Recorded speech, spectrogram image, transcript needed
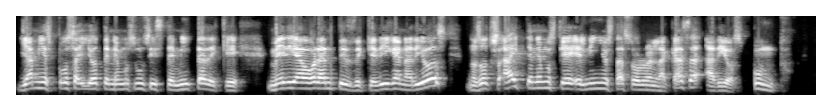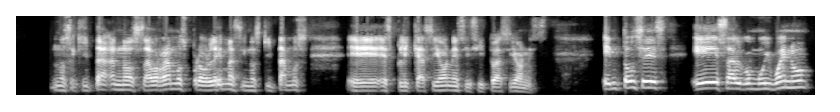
ya mi esposa y yo tenemos un sistemita de que media hora antes de que digan adiós, nosotros, ay, tenemos que, el niño está solo en la casa, adiós, punto. Nos, quita, nos ahorramos problemas y nos quitamos eh, explicaciones y situaciones. Entonces, es algo muy bueno,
